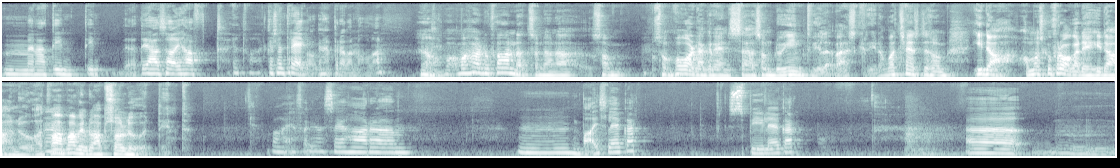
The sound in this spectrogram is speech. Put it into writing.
men att inte, inte jag har haft, jag tror, kanske tre gånger jag prövat nålar. Ja, vad, har du för annat sådana som, som hårda gränser som du inte vill överskrida? Vad känns det som idag? Om man skulle fråga dig idag nu, att vad, vad vill du absolut inte? Vad har jag för gränser? Jag har um, mm, bajslekar, spylekar, uh, mm,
